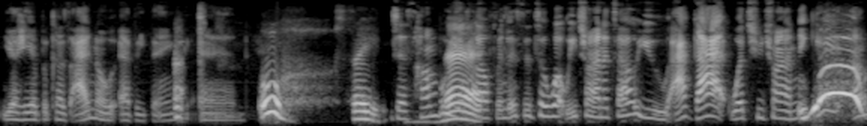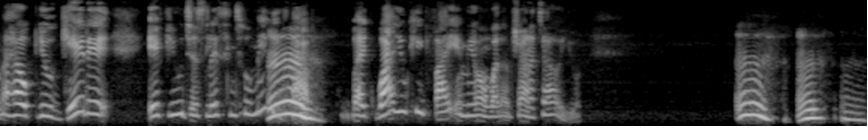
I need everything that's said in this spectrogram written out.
you're here because I know everything. Uh, and oh, say just humble that. yourself and listen to what we trying to tell you. I got what you trying to get. I'm gonna help you get it if you just listen to me. Mm. Like, why you keep fighting me on what I'm trying to tell you? Mm, mm, mm.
